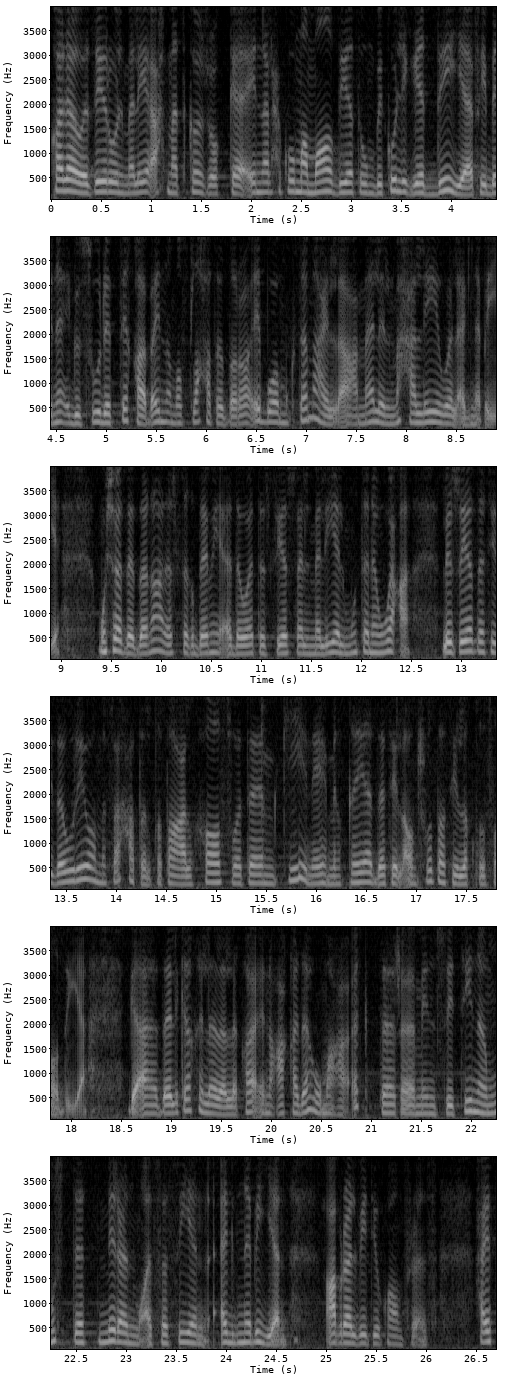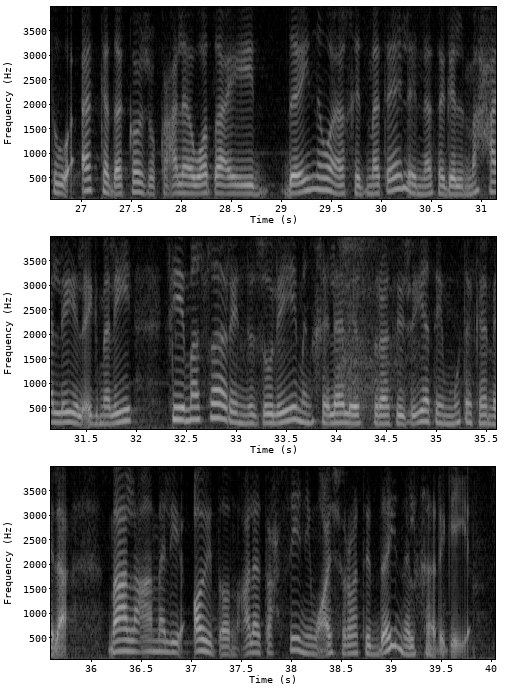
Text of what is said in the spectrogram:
قال وزير المالية أحمد كوجوك إن الحكومة ماضية بكل جدية في بناء جسور الثقة بين مصلحة الضرائب ومجتمع الأعمال المحلي والأجنبي مشددا على استخدام أدوات السياسة المالية المتنوعة لزيادة دور ومساحة القطاع الخاص وتمكينه من قيادة الأنشطة الاقتصادية. جاء ذلك خلال لقاء عقده مع أكثر من 60 مستثمرا مؤسسيا أجنبيا. عبر الفيديو كونفرنس حيث أكد كوجوك على وضع دين وخدمته للناتج المحلي الإجمالي في مسار نزولي من خلال استراتيجية متكاملة مع العمل أيضا على تحسين مؤشرات الدين الخارجية.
